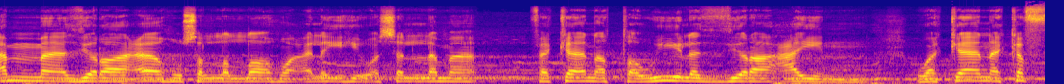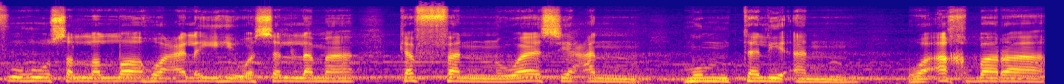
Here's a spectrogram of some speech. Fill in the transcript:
أما ذراعاه صلى الله عليه وسلم فكان طويل الذراعين وكان كفه صلى الله عليه وسلم كفا واسعا ممتلئا. وأخبر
